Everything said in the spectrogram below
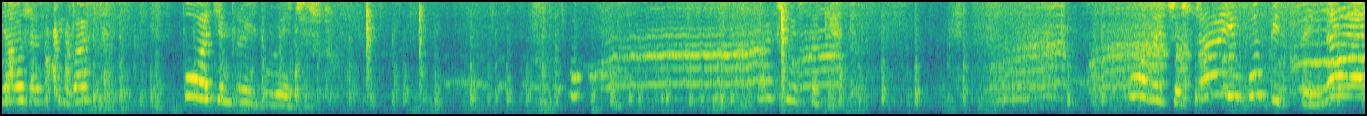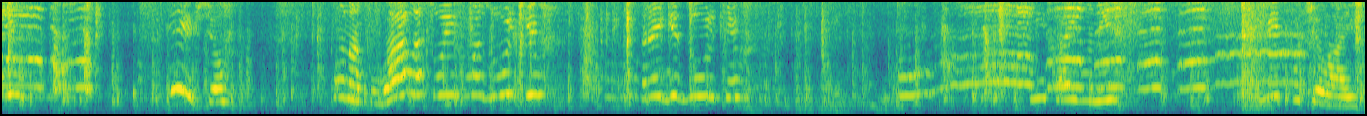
Я вже з-під вас потім прийду вичищу. Так щось таке. Повичищаю, попідстеляю. І все. Понакувала своїх мазульків, регідзульків. І хай вони відпочивають.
